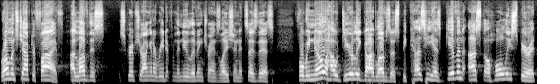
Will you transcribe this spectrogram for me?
Romans chapter 5. I love this scripture. I'm going to read it from the New Living Translation. It says this For we know how dearly God loves us because he has given us the Holy Spirit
